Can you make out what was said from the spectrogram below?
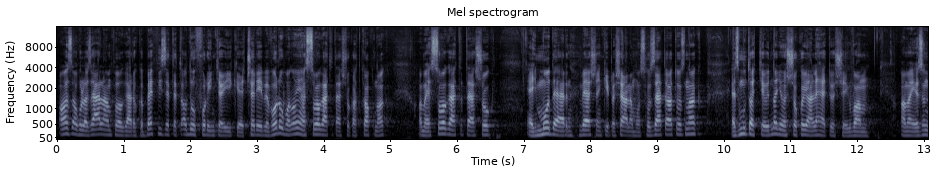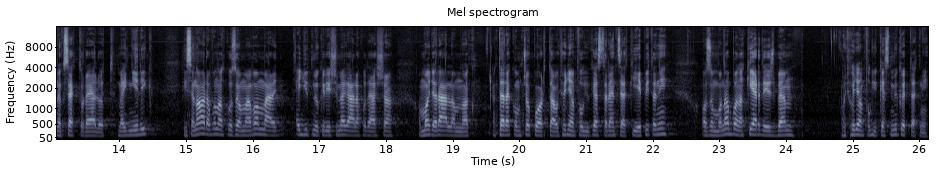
az, ahol az állampolgárok a befizetett adóforintjaik cserébe valóban olyan szolgáltatásokat kapnak, amely szolgáltatások egy modern, versenyképes államhoz hozzátartoznak. Ez mutatja, hogy nagyon sok olyan lehetőség van, amely az önök szektora előtt megnyílik, hiszen arra vonatkozóan már van már egy együttműködési megállapodása a magyar államnak, a Telekom csoporttal, hogy hogyan fogjuk ezt a rendszert kiépíteni, azonban abban a kérdésben, hogy hogyan fogjuk ezt működtetni,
